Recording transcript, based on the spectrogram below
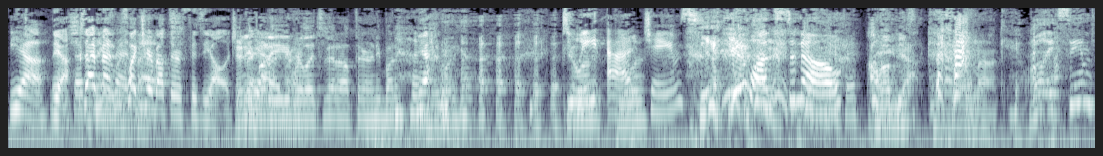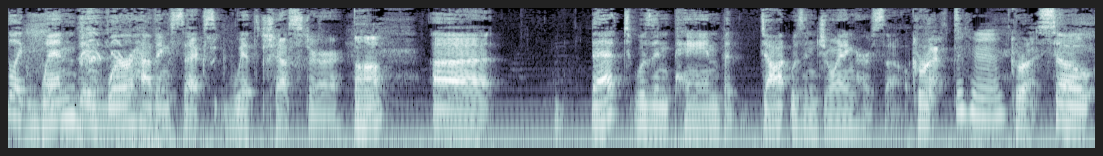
Yeah, Yeah, That's so I'm not quite said. sure about their physiology. Anybody Right. relate to that out there? Anybody? Anybody? Tweet at James. He wants to know. I'll help you out. Come on. Well, it seemed like when they were having sex with Chester, Uh huh. uh, Bette was in pain, but Dot was enjoying herself. Correct. Mm-hmm. Correct. So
